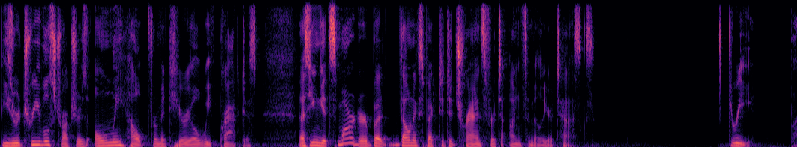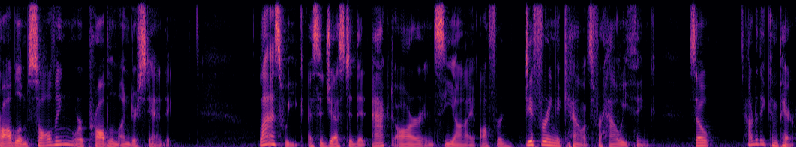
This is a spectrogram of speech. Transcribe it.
These retrieval structures only help for material we've practiced. Thus, you can get smarter, but don't expect it to transfer to unfamiliar tasks. Three, problem solving or problem understanding. Last week, I suggested that ACT-R and CI offer differing accounts for how we think. So, how do they compare?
